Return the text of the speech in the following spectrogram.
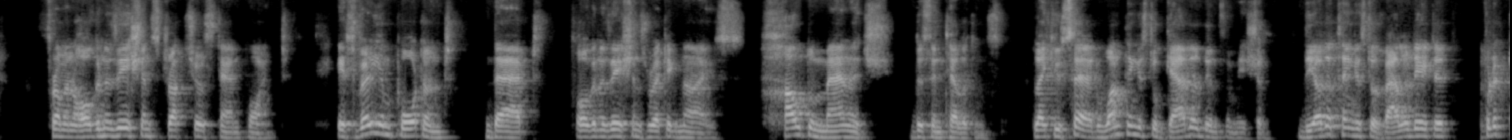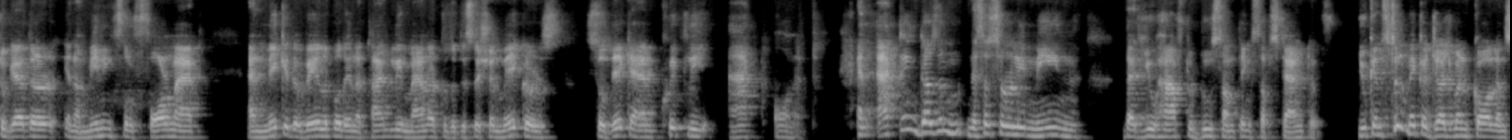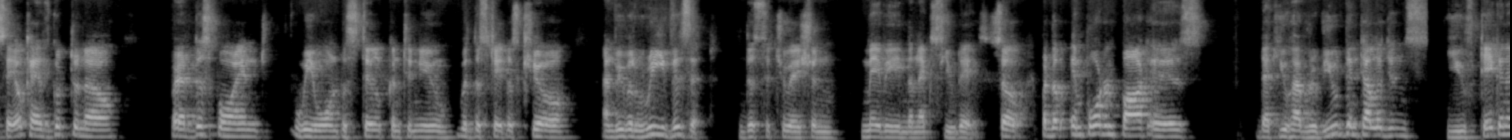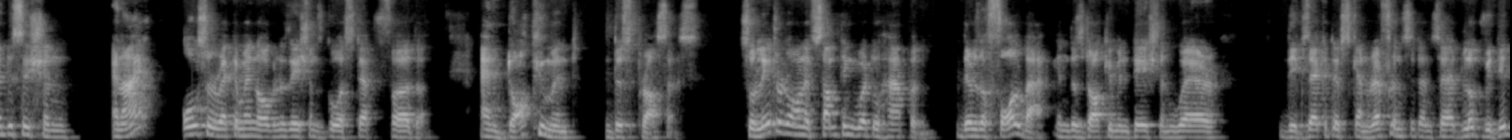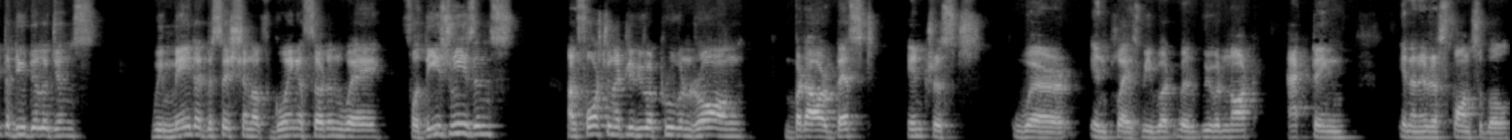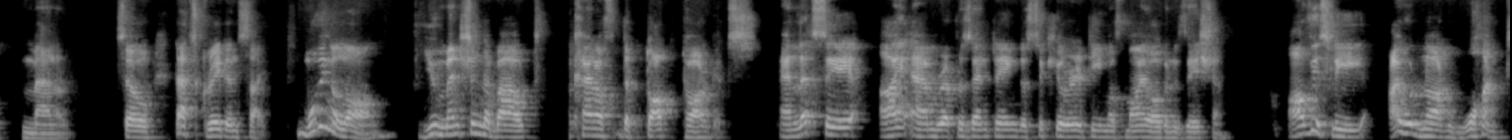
from an organization structure standpoint, it's very important that organizations recognize how to manage this intelligence like you said, one thing is to gather the information, the other thing is to validate it, put it together in a meaningful format, and make it available in a timely manner to the decision makers so they can quickly act on it. And acting doesn't necessarily mean that you have to do something substantive. You can still make a judgment call and say, okay, it's good to know, but at this point, we want to still continue with the status quo and we will revisit this situation maybe in the next few days. So, but the important part is that you have reviewed the intelligence, you've taken a decision. And I also recommend organizations go a step further and document this process. So later on, if something were to happen, there's a fallback in this documentation where the executives can reference it and said, look, we did the due diligence. We made a decision of going a certain way for these reasons. Unfortunately, we were proven wrong but our best interests were in place. We were, we were not acting in an irresponsible manner. So that's great insight. Moving along, you mentioned about kind of the top targets. And let's say I am representing the security team of my organization. Obviously, I would not want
